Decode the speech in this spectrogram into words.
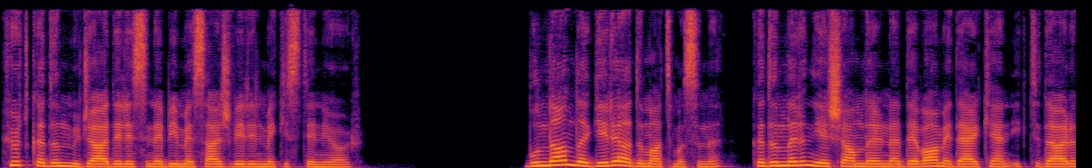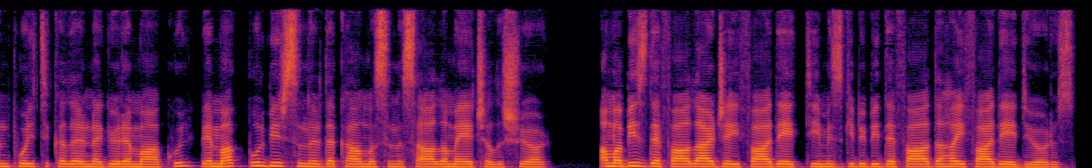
Kürt kadın mücadelesine bir mesaj verilmek isteniyor. Bundan da geri adım atmasını, kadınların yaşamlarına devam ederken iktidarın politikalarına göre makul ve makbul bir sınırda kalmasını sağlamaya çalışıyor. Ama biz defalarca ifade ettiğimiz gibi bir defa daha ifade ediyoruz.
